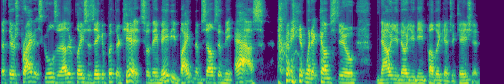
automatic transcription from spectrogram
that there's private schools and other places they can put their kids. So they may be biting themselves in the ass when it comes to now you know you need public education.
